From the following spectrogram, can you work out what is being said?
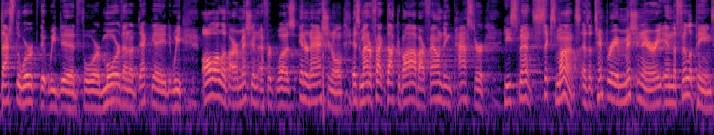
That's the work that we did for more than a decade. We, all of our mission effort was international. As a matter of fact, Dr. Bob, our founding pastor, he spent six months as a temporary missionary in the Philippines.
